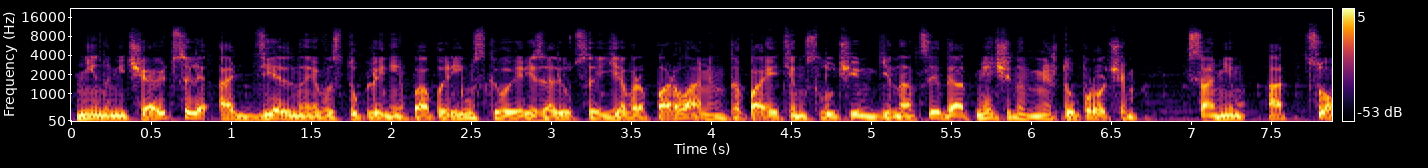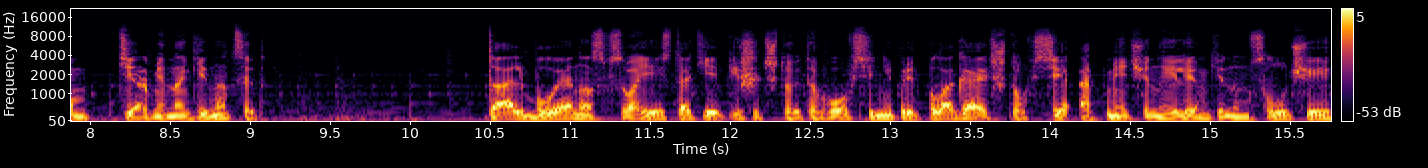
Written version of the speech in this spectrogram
Не намечаются ли отдельные выступления Папы Римского и резолюция Европарламента по этим случаям геноцида, отмеченным, между прочим, самим отцом термина «геноцид»? Таль Буэнос в своей статье пишет, что это вовсе не предполагает, что все отмеченные Лемкиным случаи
